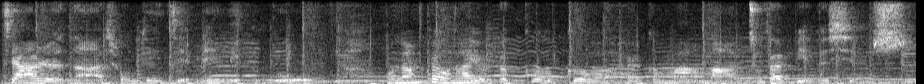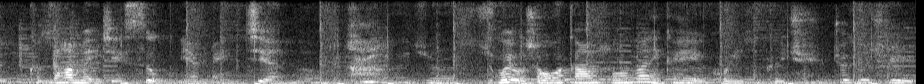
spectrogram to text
家人啊、兄弟姐妹联络。我男朋友他有一个哥哥，还有一个妈妈，住在别的县市，可是他们已经四五年没见了。我有时候会跟他说，那你可以回回去，就是去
